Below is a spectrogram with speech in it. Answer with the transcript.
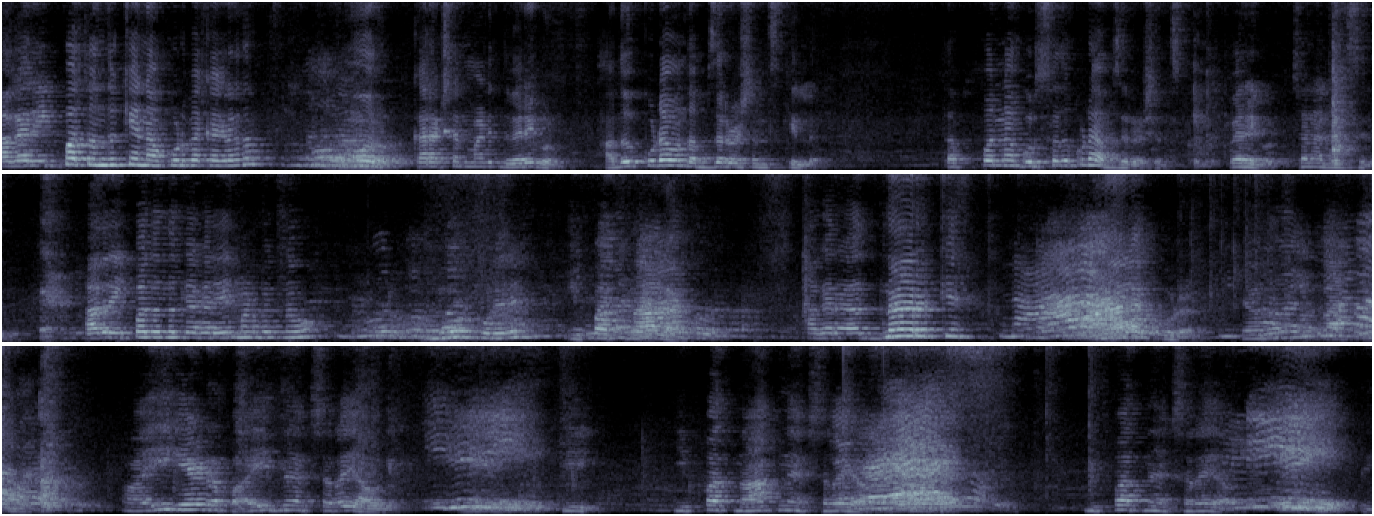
ಹಾಗಾದ್ರೆ ಇಪ್ಪತ್ತೊಂದಕ್ಕೆ ನಾವು ಕೊಡ್ಬೇಕಾಗಿರೋದು ಮೂರು. ಕರೆಕ್ಷನ್ ಮಾಡಿದ್ದು ವೆರಿ ಗುಡ್ ಅದು ಕೂಡ ಒಂದು ಅಬ್ಸರ್ವೇಷನ್ ಸ್ಕಿಲ್ ತಪ್ಪನ್ನ ಗುರ್ಸೋದು ಕೂಡ ಅಬ್ಸರ್ವೇಷನ್ ಸ್ಕಿಲ್ ವೆರಿ ಗುಡ್ ಚೆನ್ನಾಗಿ ಗುರ್ಸಿದ್ವಿ. ಆದರೆ ಇಪ್ಪತ್ತೊಂದಕ್ಕೆ ಹಾಗಾದ್ರೆ ಏನು ಮಾಡ್ಬೇಕು ನಾವು? ಮೂರು ಕೊಡಿದ್ರೆ ಇಪ್ಪತ್ನಾಲ್ಕು. ಹಾಗಾದ್ರೆ ಹದಿನಾರಕ್ಕೆ? ನಾಲ್ಕು. ಕೂಡ ಈಗ ಹೇಳ್ರಪ್ಪ ಐದನೇ ಅಕ್ಷರ ಯಾವುದು? ಈ ಇಪ್ಪತ್ನಾಲ್ಕನೇ ಅಕ್ಷರ ಯಾವುದು? ಇಪ್ಪತ್ತನೇ ಅಕ್ಷರ ಯಾವುದು? ಟಿ.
